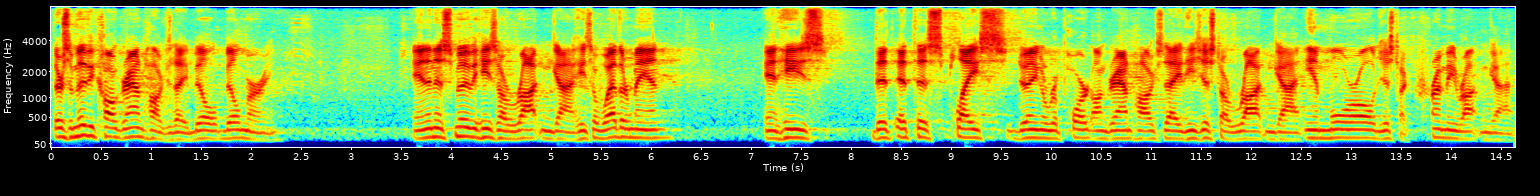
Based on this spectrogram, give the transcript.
There's a movie called Groundhog's Day, Bill, Bill Murray. And in this movie, he's a rotten guy. He's a weatherman, and he's at this place doing a report on Groundhog's Day, and he's just a rotten guy, immoral, just a crummy, rotten guy.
